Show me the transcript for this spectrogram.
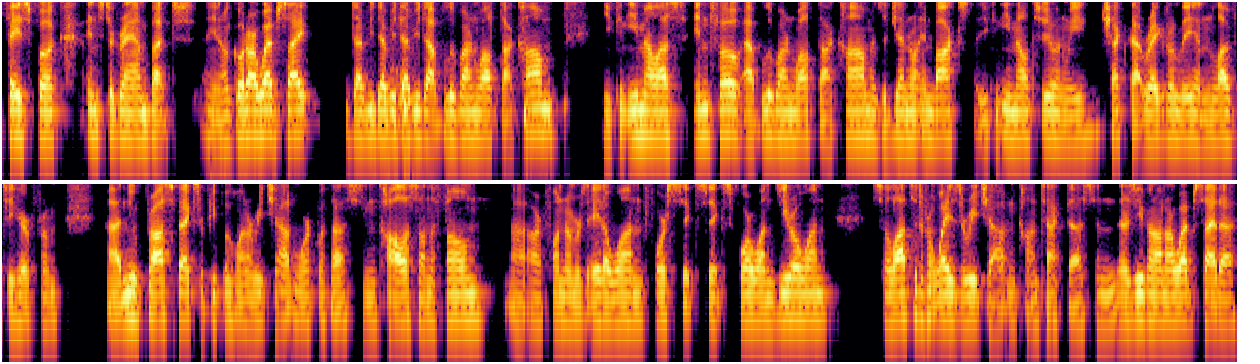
Facebook, Instagram. But you know, go to our website www.bluebarnwealth.com. You can email us info at bluebarnwealth.com as a general inbox that you can email to, and we check that regularly and love to hear from uh, new prospects or people who want to reach out and work with us. You can call us on the phone. Uh, our phone number is 801 466 4101. So lots of different ways to reach out and contact us. And there's even on our website a,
